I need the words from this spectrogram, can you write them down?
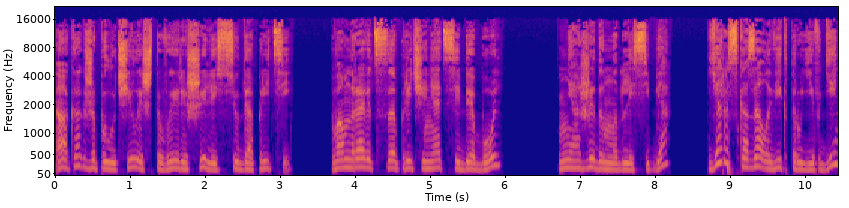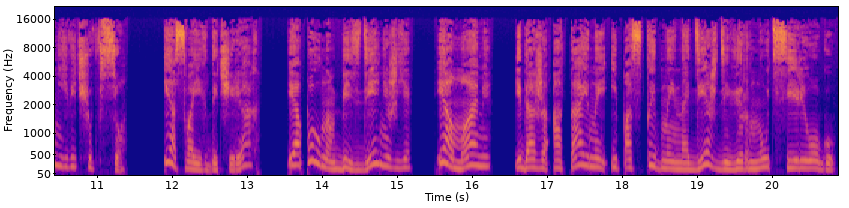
«А как же получилось, что вы решились сюда прийти? Вам нравится причинять себе боль?» Неожиданно для себя я рассказала Виктору Евгеньевичу все. И о своих дочерях, и о полном безденежье, и о маме, и даже о тайной и постыдной надежде вернуть Серегу.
